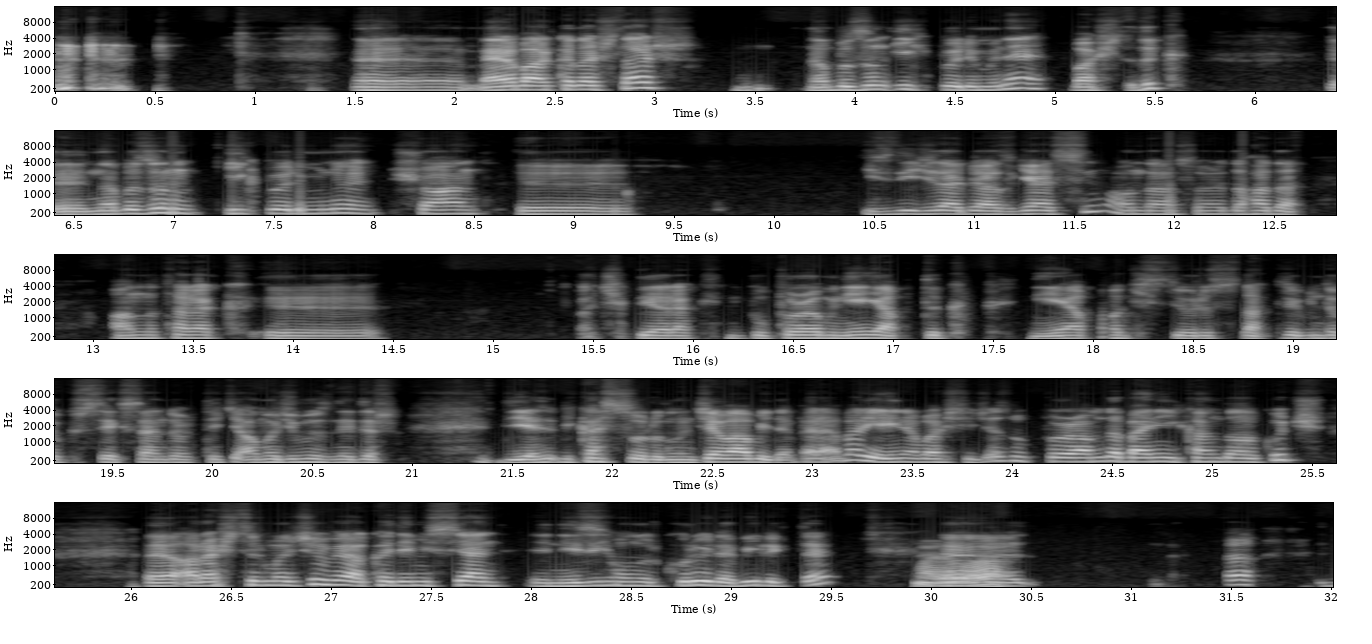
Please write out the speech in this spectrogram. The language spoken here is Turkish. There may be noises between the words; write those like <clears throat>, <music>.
<clears throat> e, merhaba arkadaşlar. Nabız'ın ilk bölümüne başladık. E, Nabız'ın ilk bölümünü şu an e, izleyiciler biraz gelsin. Ondan sonra daha da anlatarak e, açıklayarak bu programı niye yaptık, niye yapmak istiyoruz, Daktilo 1984'teki amacımız nedir diye birkaç sorunun cevabıyla beraber yayına başlayacağız. Bu programda ben İlkan Dalkuç, e, araştırmacı ve akademisyen e, Nezih Onur Kuru ile birlikte Merhaba. e,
